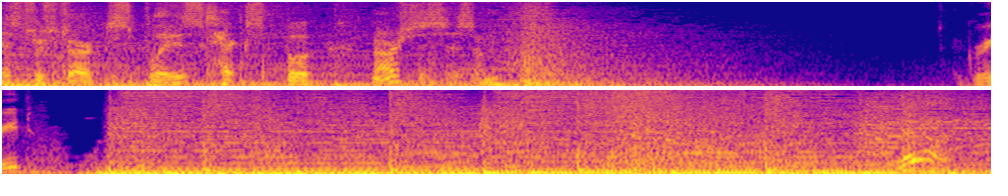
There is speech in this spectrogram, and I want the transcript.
Mr. Stark displays textbook narcissism. Agreed? Yeah.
